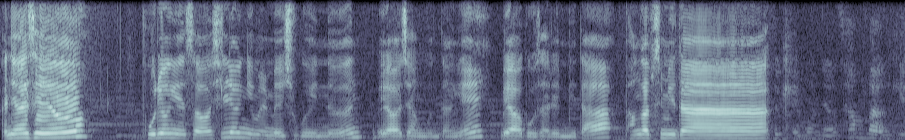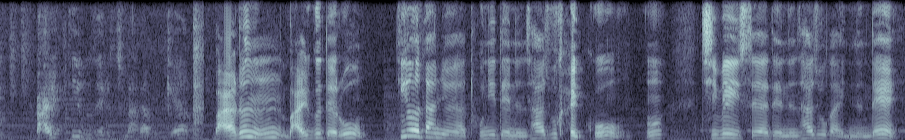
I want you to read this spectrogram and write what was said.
안녕하세요. 보령에서 신령님을 매시고 있는 매화장군당의 매화보살입니다. 반갑습니다. 그 개모년 상반기 말띠 운세를 좀 알아볼게요. 말은 말 그대로 뛰어다녀야 돈이 되는 사주가 있고 어? 집에 있어야 되는 사주가 있는데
